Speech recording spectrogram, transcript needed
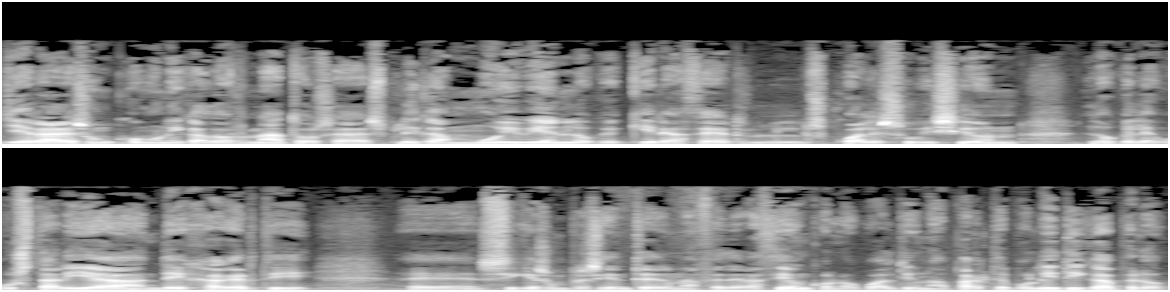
Gerard es un comunicador nato, o sea, explica muy bien lo que quiere hacer, cuál es su visión, lo que le gustaría. Dave Haggerty eh, sí que es un presidente de una federación, con lo cual tiene una parte política, pero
